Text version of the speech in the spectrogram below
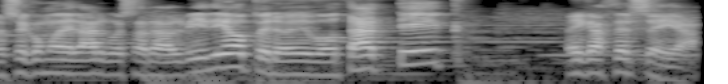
No sé cómo de largo será el vídeo, pero Evo Tactic hay que hacerse ya.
